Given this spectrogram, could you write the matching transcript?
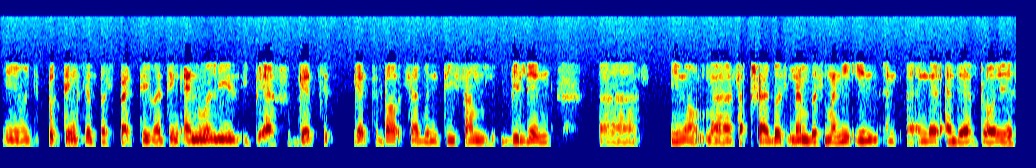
You know, to put things in perspective, I think annually EPF gets gets about 70 some billion uh, you know, uh, subscribers, members' money in and, and, the, and their employers.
